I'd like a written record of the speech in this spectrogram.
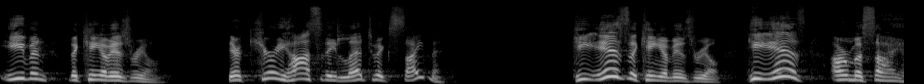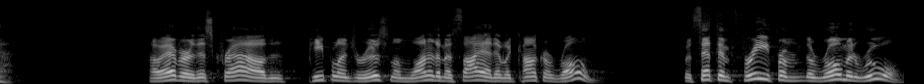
even the King of Israel. Their curiosity led to excitement. He is the King of Israel, he is our Messiah. However, this crowd, this people in Jerusalem, wanted a Messiah that would conquer Rome, would set them free from the Roman rule,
